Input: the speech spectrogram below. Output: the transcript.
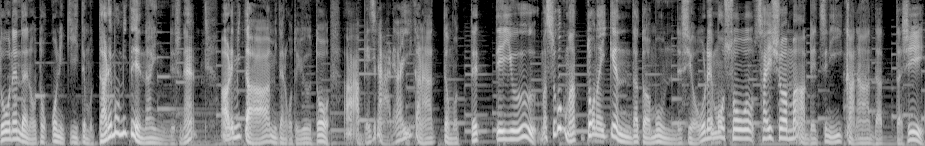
同年代の男に聞いても誰も見てないんですね。あれ見た？みたいなこと言うと、ああ、別にあれはいいかなって思ってってていう、まあ、すごくまっとうな意見だとは思うんですよ。俺もそう、最初はまあ別にいいかなだったし、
